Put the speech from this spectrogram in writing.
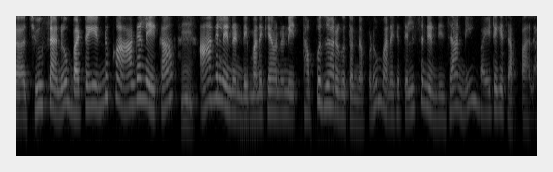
చూశాను. బట్ ఎందుకు ఆగలేక Hmm. ఆగలేనండి. మనకేమైనా ని- తప్పు జరుగుతున్నప్పుడు మనకి తెలిసిన నిజాన్ని బయటికి చెప్పాలా?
